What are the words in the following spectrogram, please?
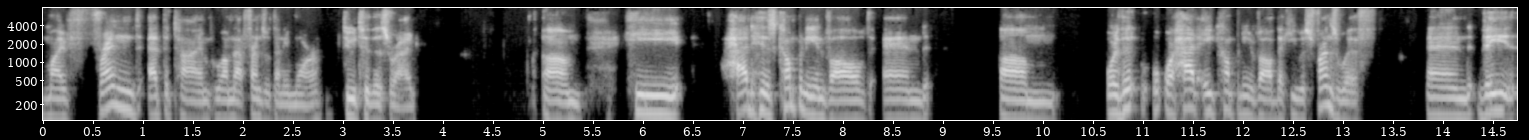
my friend at the time, who I'm not friends with anymore due to this ride, um, he had his company involved and um, or the or had a company involved that he was friends with. And they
